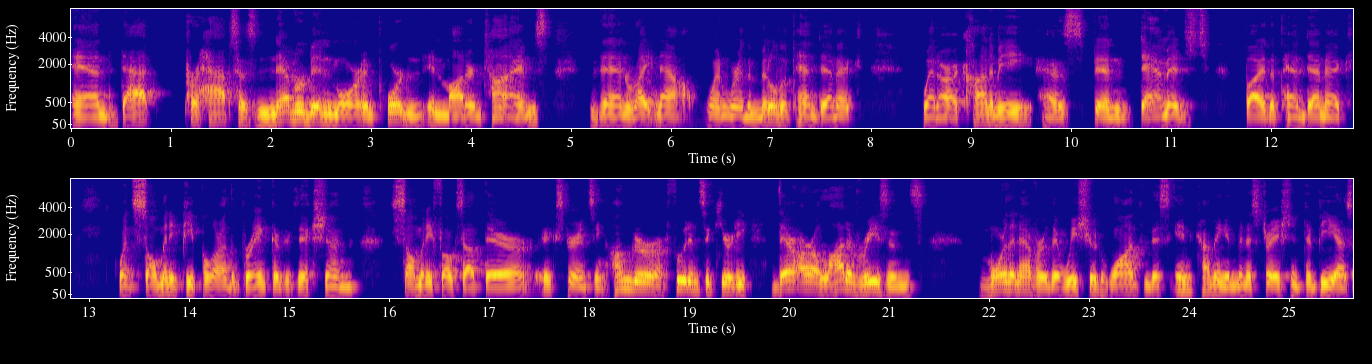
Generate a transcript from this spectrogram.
And that perhaps has never been more important in modern times than right now, when we're in the middle of a pandemic, when our economy has been damaged by the pandemic, when so many people are on the brink of eviction, so many folks out there experiencing hunger or food insecurity. There are a lot of reasons more than ever that we should want this incoming administration to be as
